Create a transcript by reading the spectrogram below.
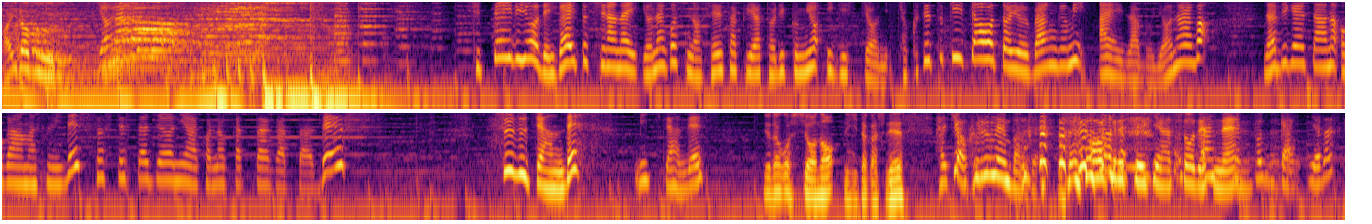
アイラブ米子知っているようで意外と知らない米子市の政策や取り組みを伊木市長に直接聞いちゃおうという番組「アイラブ米子ナビゲーターの小川真澄です。そしてスタジオにはこの方々です。すずちゃんです。みっちゃんです。米子市長の井木隆です。はい今日はフルメンバーで お送りしていきます。そうですね。30分間。よろしくお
